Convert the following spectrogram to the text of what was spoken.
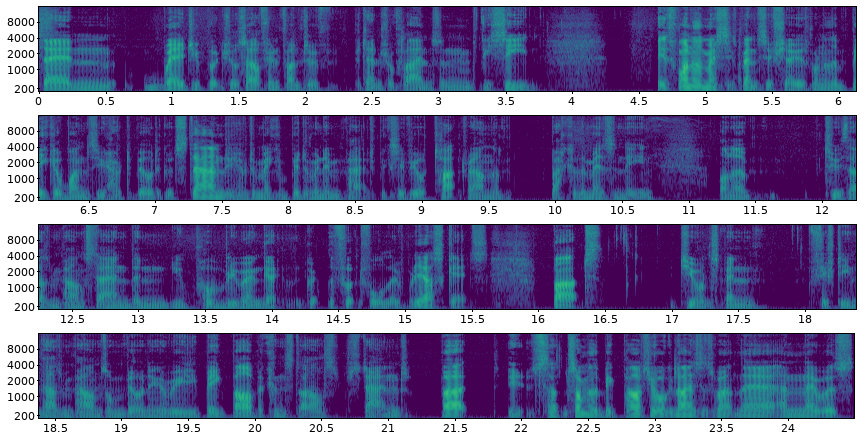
then where do you put yourself in front of potential clients and be seen? It's one of the most expensive shows, one of the bigger ones. You have to build a good stand. You have to make a bit of an impact because if you're tucked around the back of the mezzanine on a two thousand pound stand, then you probably won't get the footfall everybody else gets. But do you want to spend fifteen thousand pounds on building a really big Barbican style stand? But it, some of the big party organisers weren't there, and there was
